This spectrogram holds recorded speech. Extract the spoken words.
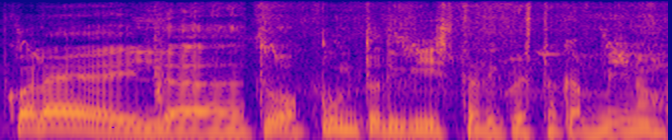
qual è il eh, tuo punto di vista di questo cammino?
